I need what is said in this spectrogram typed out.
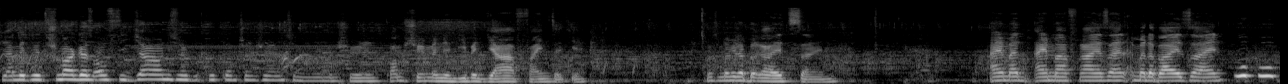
Ja, mit dem Schmackes auf sie. Ja, nicht mehr gut. Gut, kommt schon schön zu mir, schön. Komm schön, meine Lieben. Ja, fein seid ihr. Muss mal wieder bereit sein. Einmal, einmal frei sein, einmal dabei sein. Wup, wup.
